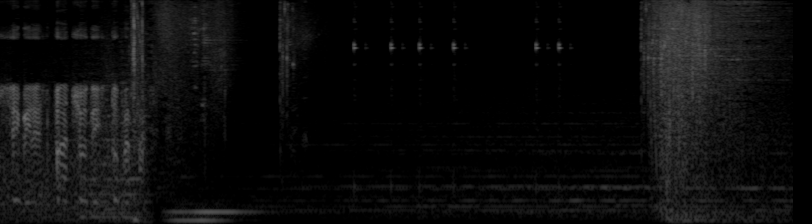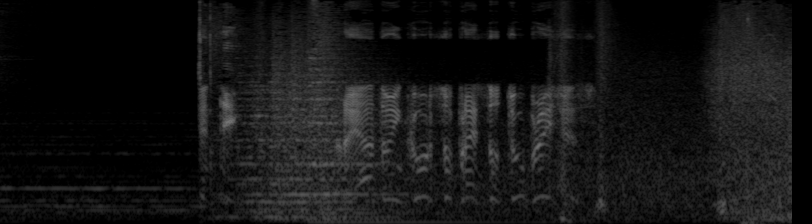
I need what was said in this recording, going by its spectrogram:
possibile spaccio di stupefacenti. Reato in corso presso Two Bridges.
